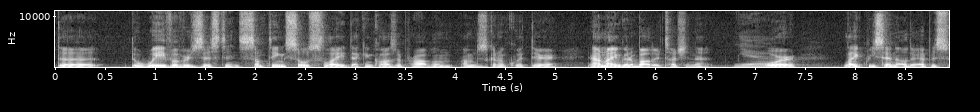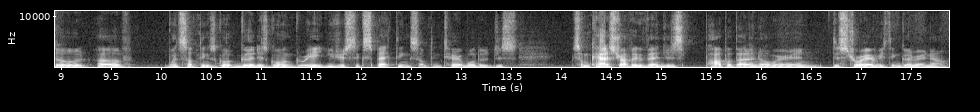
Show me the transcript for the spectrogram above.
the the wave of resistance, something so slight that can cause a problem. I'm just going to quit there and I'm not even going to bother touching that. yeah Or like we said in the other episode of when something's go- good is going great, you're just expecting something terrible to just some catastrophic event just pop up out of nowhere and destroy everything good right now.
